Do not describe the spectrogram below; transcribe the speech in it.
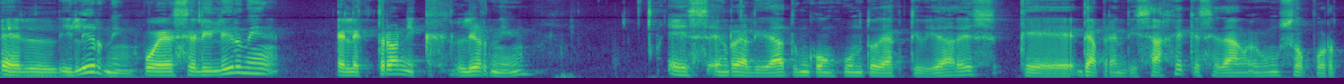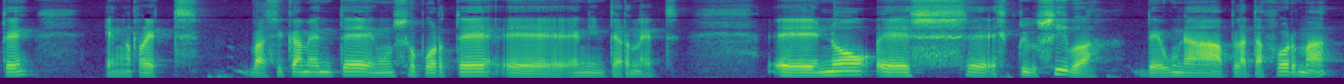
el e-learning? Pues el e-learning, Electronic Learning, es en realidad un conjunto de actividades de aprendizaje que se dan en un soporte en red, básicamente en un soporte eh, en Internet. Eh, no es eh, exclusiva de una plataforma,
